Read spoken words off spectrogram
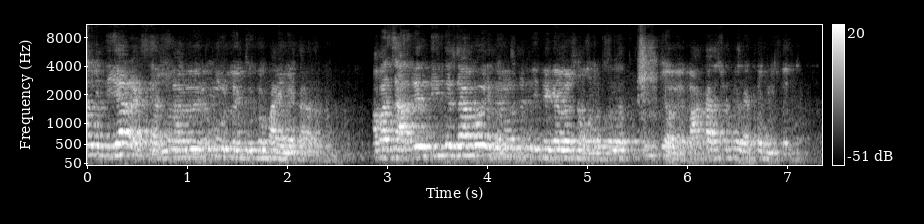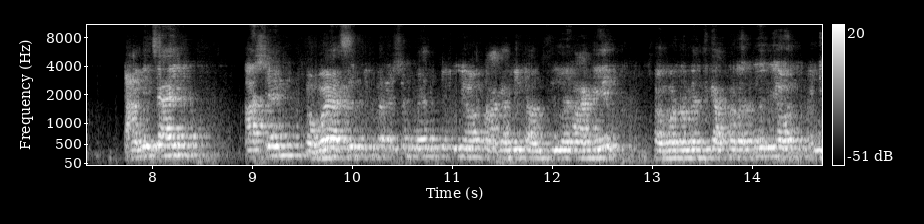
আমি দিয়া রাখছি, আসলে আমি ওইরকম উল্লেখযোগ্য পাই না কারণ আবার যাদের দিতে যাব, এদের মধ্যে দিতে গেলে সমালোচনা হবে? জন্য একটা বিষয়। আমি চাই আসেন, সময় আছে প্রিপারেশন ম্যান তৈরি হন, আগামী কাউন্সিলের আগে সংগঠনের দিকে আপনারা তৈরি হন, আমি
